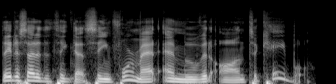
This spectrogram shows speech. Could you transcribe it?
they decided to take that same format and move it on to cable.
